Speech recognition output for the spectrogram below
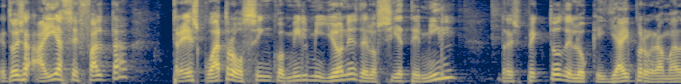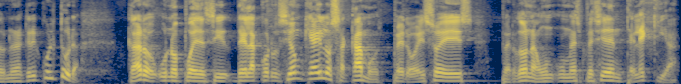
Entonces, ahí hace falta 3, 4 o 5 mil millones de los 7 mil respecto de lo que ya hay programado en agricultura. Claro, uno puede decir, de la corrupción que hay lo sacamos, pero eso es, perdona, una especie de entelequia.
